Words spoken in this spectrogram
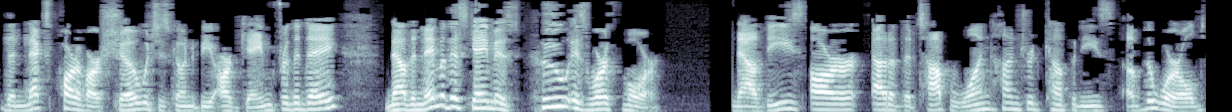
the next part of our show, which is going to be our game for the day. Now, the name of this game is Who is Worth More? Now, these are out of the top 100 companies of the world,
